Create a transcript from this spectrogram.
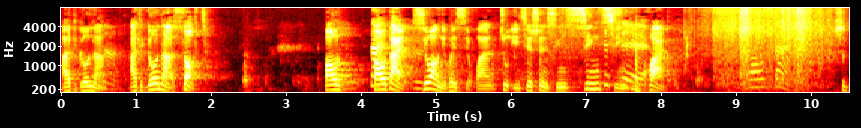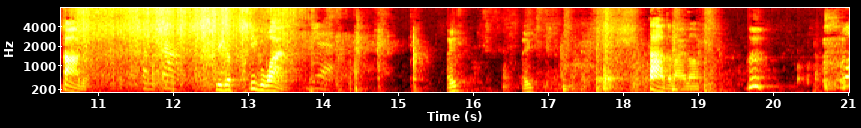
Artigona Artigona Soft 包包袋，希望你会喜欢，祝一切顺心，心情愉快。包袋是大的，很大，是一个 big one。耶、哎哎，大的来了，我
